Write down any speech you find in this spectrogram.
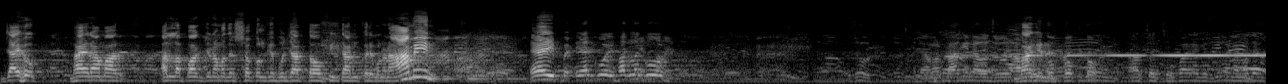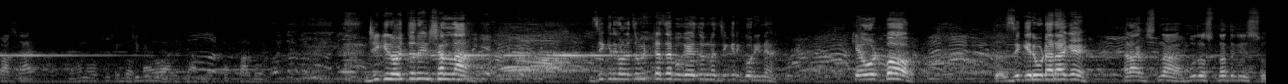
যাই হোক ভাইরা আমার আল্লাহ পাক যেন আমাদের সকলকে বোঝার তৌফিক দান করে বলুন। আমিন! এই এক কই পাগলা কই? আমার বাগিনা হুজুর বাগিনা। ভক্ত। আচ্ছা আচ্ছা। ওখানে গেছিলেন আমাদের বাসায় জিকির হইতো না ইনশাল্লাহ। জিকির করলে তো যাব এই জন্য জিকির করি না। কে উঠবো? তো জিকির উঠার আগে রাখস না বুঝোস না তো কিছু।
